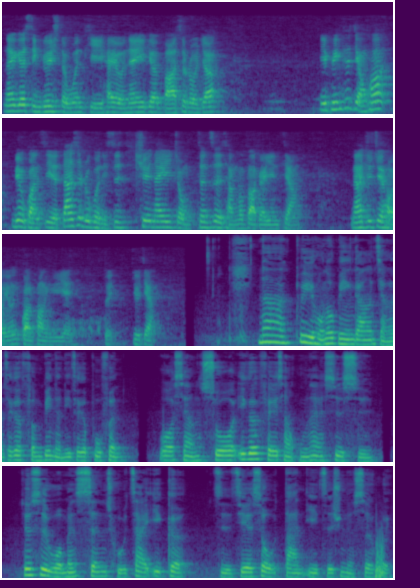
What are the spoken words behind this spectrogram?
那个 English 的问题，还有那一个 b a s r o j a 你平时讲话没有关系的，但是如果你是去那一种政治的场合发表演讲，那就最好用官方语言，对，就这样。那对于红豆冰刚刚讲的这个分辨能力这个部分，我想说一个非常无奈的事实。就是我们身处在一个只接受单一资讯的社会，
